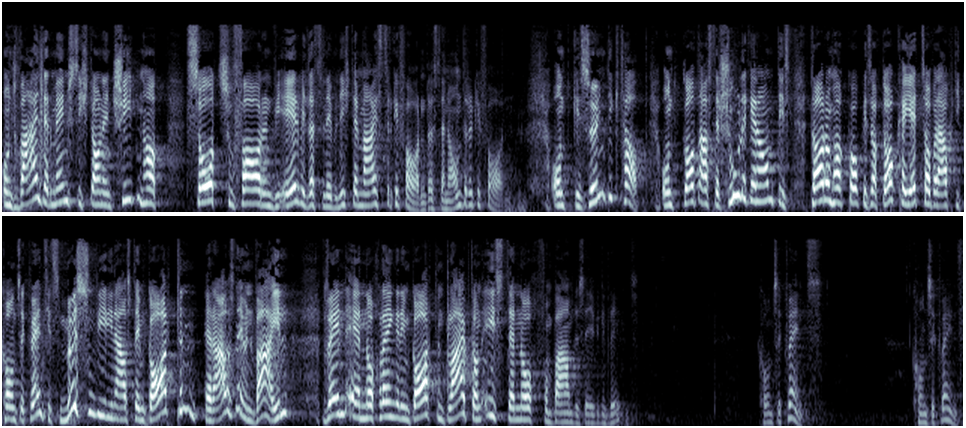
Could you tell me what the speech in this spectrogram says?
Und weil der Mensch sich dann entschieden hat, so zu fahren, wie er will, das ist eben nicht der Meister gefahren, das ist ein anderer gefahren. Und gesündigt hat und Gott aus der Schule gerannt ist, darum hat Gott gesagt, okay, jetzt aber auch die Konsequenz, jetzt müssen wir ihn aus dem Garten herausnehmen, weil, wenn er noch länger im Garten bleibt, dann ist er noch vom Baum des ewigen Lebens. Konsequenz. Konsequenz.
